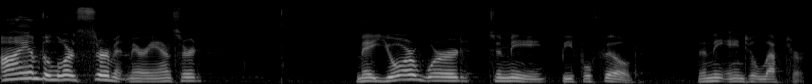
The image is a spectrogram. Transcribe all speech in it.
I am the Lord's servant, Mary answered. May your word to me be fulfilled. Then the angel left her.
